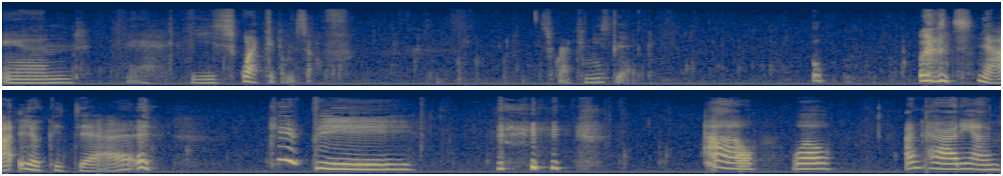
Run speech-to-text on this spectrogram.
And yeah, he's scratching himself. Scratching his leg. Let's not look at that. Kippy! Ow. Well, I'm Patti. I'm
